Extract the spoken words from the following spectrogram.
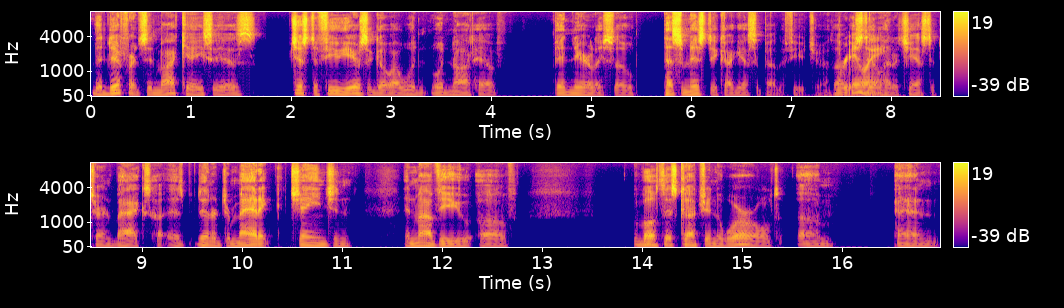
The difference in my case is just a few years ago, I wouldn't would not have been nearly so pessimistic, I guess, about the future. I thought really? we still had a chance to turn back. So it's been a dramatic change in in my view of both this country and the world. Um, and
